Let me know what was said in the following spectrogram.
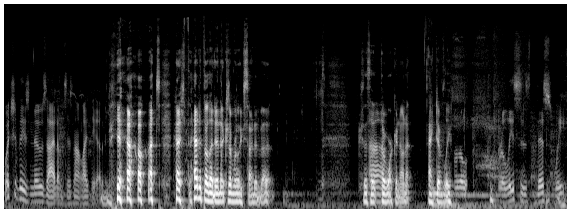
which of these news items is not like the others? Yeah, that's, I had to throw that in there because I'm really excited about it. Because they're Um, working on it actively. Re- releases this week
